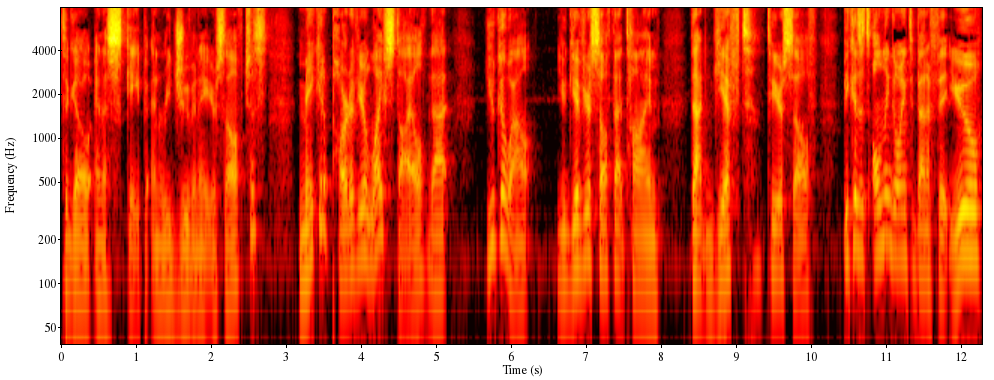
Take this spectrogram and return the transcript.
to go and escape and rejuvenate yourself. Just make it a part of your lifestyle that you go out you give yourself that time, that gift to yourself, because it's only going to benefit you,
